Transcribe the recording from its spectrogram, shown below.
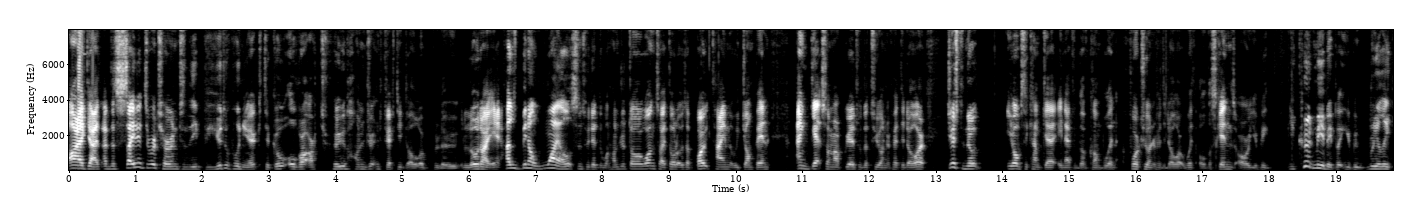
Alright guys, I've decided to return to the beautiful New York to go over our $250 blue loadout. It has been a while since we did the $100 one, so I thought it was about time that we jump in and get some upgrades with the $250. Just to note, you obviously can't get a knife and glove combo in for $250 with all the skins, or you'd be you could maybe, but you'd be really,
